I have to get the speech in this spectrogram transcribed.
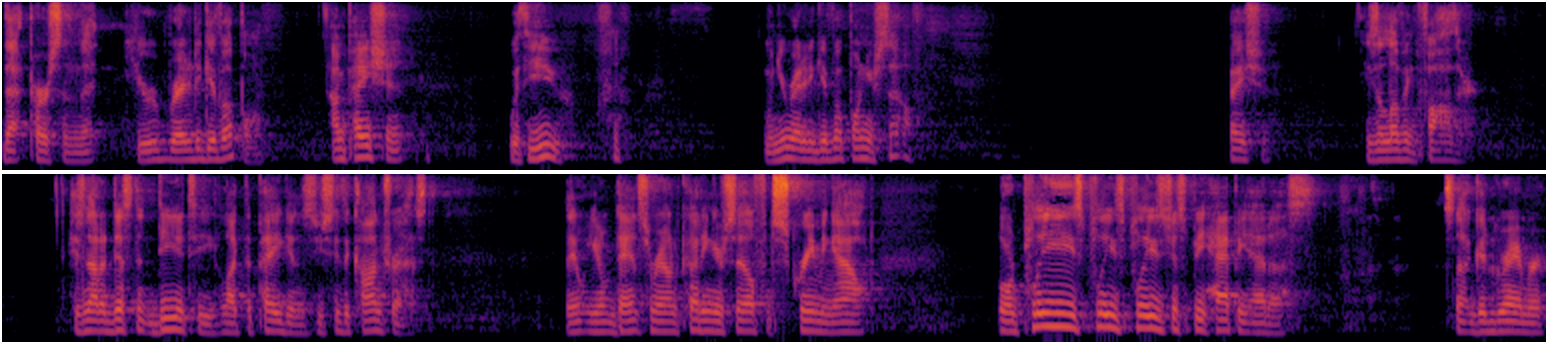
that person that you're ready to give up on. I'm patient with you when you're ready to give up on yourself. Patient. He's a loving father. He's not a distant deity like the pagans. You see the contrast. Don't, you don't dance around cutting yourself and screaming out, Lord, please, please, please just be happy at us. It's not good grammar.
